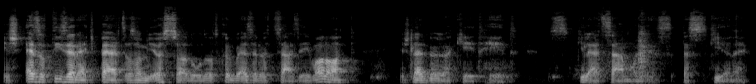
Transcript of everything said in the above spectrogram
és ez a 11 perc az, ami összeadódott kb. 1500 év alatt, és lett belőle két hét. Ezt ki lehet számolni, ez, ez kijön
